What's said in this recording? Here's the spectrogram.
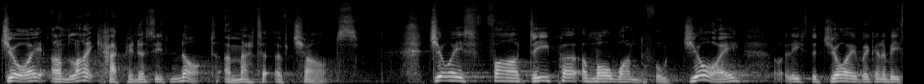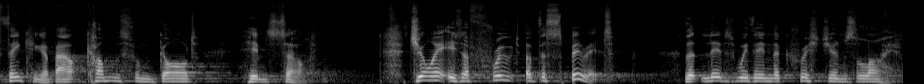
Joy, unlike happiness, is not a matter of chance. Joy is far deeper and more wonderful. Joy, at least the joy we're going to be thinking about, comes from God Himself. Joy is a fruit of the Spirit that lives within the Christian's life.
